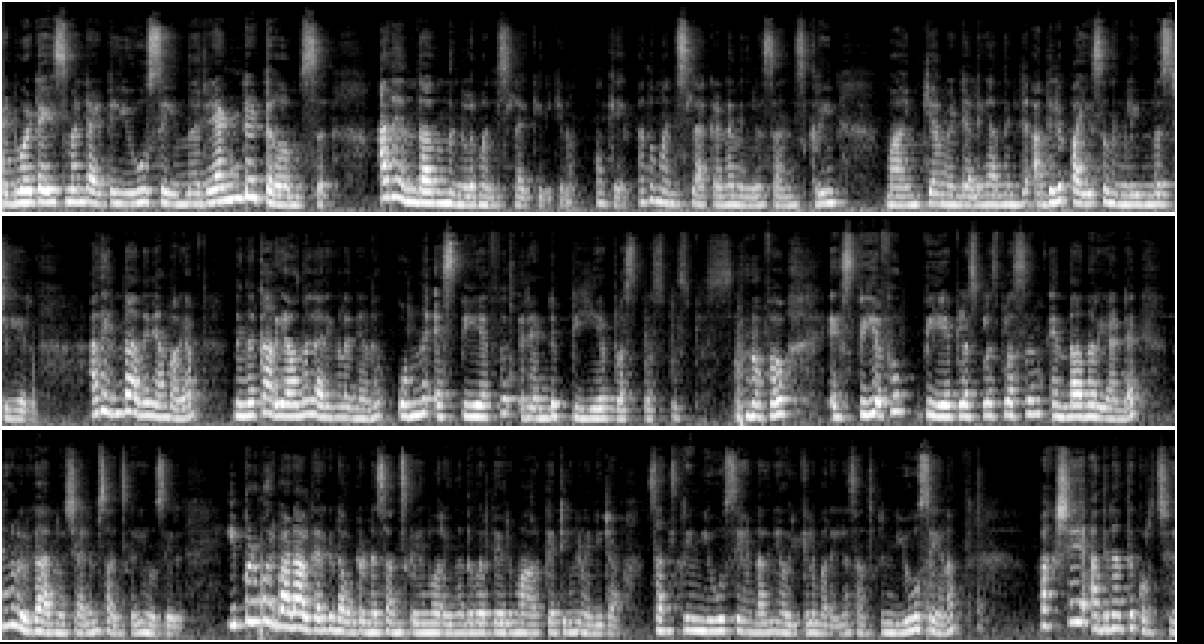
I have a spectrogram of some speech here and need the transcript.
അഡ്വർടൈസ്മെന്റ് ആയിട്ട് യൂസ് ചെയ്യുന്ന രണ്ട് ടേംസ് അതെന്താണെന്ന് നിങ്ങൾ മനസ്സിലാക്കിയിരിക്കണം. ഓക്കെ അത് മനസ്സിലാക്കാണ്ട് നിങ്ങൾ സൺസ്ക്രീൻ വാങ്ങിക്കാൻ വേണ്ടി അല്ലെങ്കിൽ അതിന്റെ അതിൽ പൈസ നിങ്ങൾ ഇൻവെസ്റ്റ് ചെയ്യണം അതെന്താണെന്ന് ഞാൻ പറയാം. നിങ്ങൾക്ക് അറിയാവുന്ന കാര്യങ്ങൾ തന്നെയാണ്. ഒന്ന് എസ് പി എഫ് രണ്ട് P A plus plus plus plus അപ്പോൾ എസ് പി എഫും പി എ പ്ലസ് പ്ലസ് പ്ലസും എന്താണെന്ന് അറിയാണ്ട് നിങ്ങൾ ഒരു കാരണവശാലും സൺസ്ക്രീൻ യൂസ് ചെയ്ത് ഇപ്പോഴും ഒരുപാട് ആൾക്കാർക്ക് ഡൗട്ട് ഉണ്ട് സൺസ്ക്രീൻ എന്ന് പറയുന്നത് വെറുതെ ഒരു മാർക്കറ്റിംഗിന് വേണ്ടിയിട്ടാണ് സൺസ്ക്രീൻ യൂസ് ചെയ്യേണ്ടതെന്ന് ഞാൻ ഒരിക്കലും പറയില്ല. സൺസ്ക്രീൻ യൂസ് ചെയ്യണം. പക്ഷേ അതിനകത്ത് കുറച്ച്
